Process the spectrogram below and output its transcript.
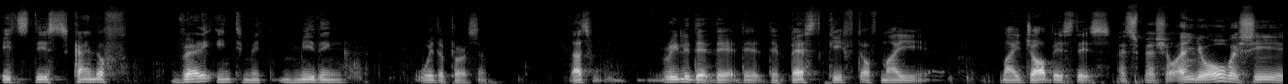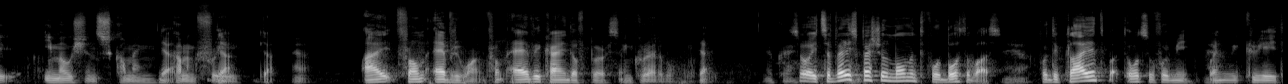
it's this kind of very intimate meeting with a person that's really the, the, the, the best gift of my my job is this It's special. And you always see emotions coming yeah coming free. yeah, yeah. Yeah. i from everyone from every kind of person Incredible. yeah Okay. So it's a very special moment for both of us, Yeah. for the client, but also for me when we create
